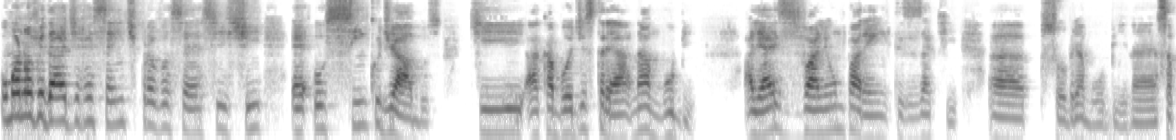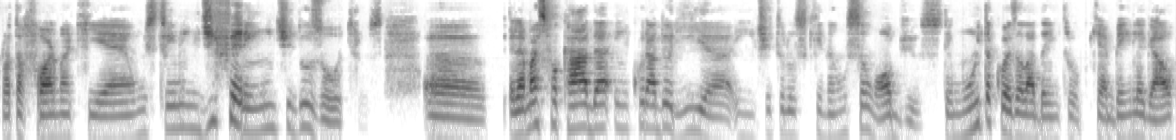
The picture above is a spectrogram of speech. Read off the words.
Uma novidade recente para você assistir é Os Cinco Diabos, que acabou de estrear na MUBI. Aliás, vale um parênteses aqui uh, sobre a MUBI, né? Essa plataforma que é um streaming diferente dos outros. Uh, ela é mais focada em curadoria, em títulos que não são óbvios. Tem muita coisa lá dentro que é bem legal,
